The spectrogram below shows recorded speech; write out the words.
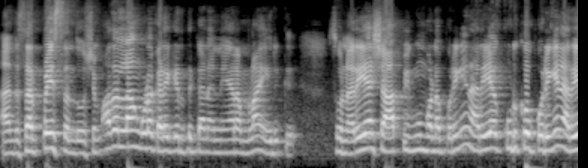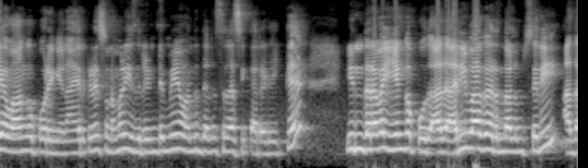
அந்த சர்ப்ரைஸ் சந்தோஷம். அதெல்லாம் கூட கிடைக்கிறதுக்கான நேரம்லாம் இருக்குது ஸோ நிறையா ஷாப்பிங்கும் பண்ண போகிறீங்க நிறையா கொடுக்க போகிறீங்க நிறைய வாங்க போகிறீங்க நான் ஏற்கனவே சொன்ன மாதிரி இது ரெண்டுமே வந்து தனுசு ராசிக்காரர்களுக்கு இந்த தடவை இயங்க போகுது. அது அறிவாக இருந்தாலும் சரி அது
